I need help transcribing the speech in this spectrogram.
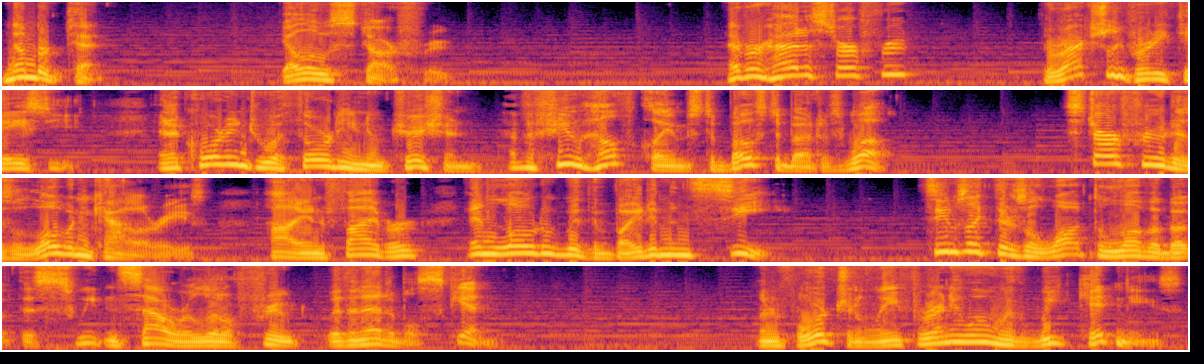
Number 10. Yellow Starfruit. Ever had a starfruit? They're actually pretty tasty, and according to Authority Nutrition, have a few health claims to boast about as well. Starfruit is low in calories, high in fiber, and loaded with vitamin C. Seems like there's a lot to love about this sweet and sour little fruit with an edible skin. Unfortunately, for anyone with weak kidneys,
